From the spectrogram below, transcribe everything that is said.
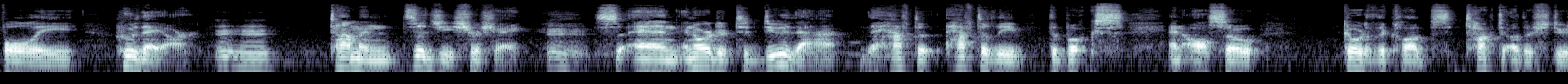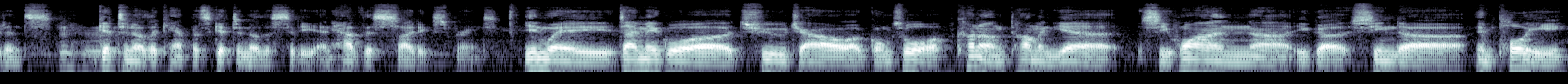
fully who they are， 他们自己是谁。So, and in order to do that, they have to have to leave the books and also go to the clubs, talk to other students, get to know the campus, get to know the city, and have this side experience. 因为在美国去找工作，可能他们也喜欢呃一个新的 employee，、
